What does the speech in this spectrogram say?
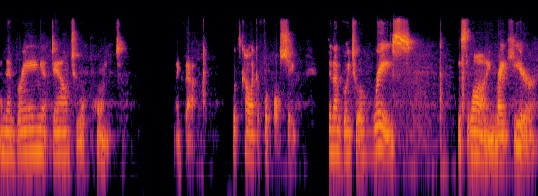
and then bring it down to a point like that. Looks kind of like a football shape. Then I'm going to erase this line right here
